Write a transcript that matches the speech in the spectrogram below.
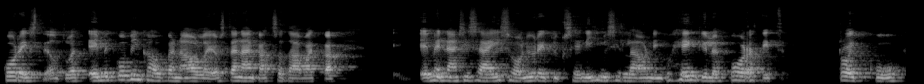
koristeltu. Et ei me kovin kaukana olla, jos tänään katsotaan vaikka, mennään sisään isoon yritykseen, ihmisillä on niin kuin henkilökortit, roikkuu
